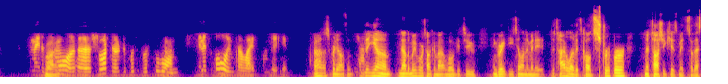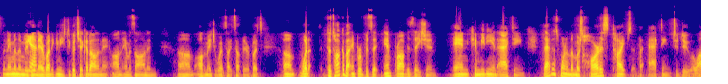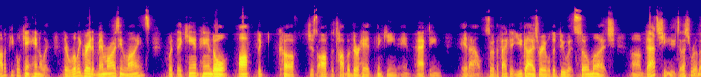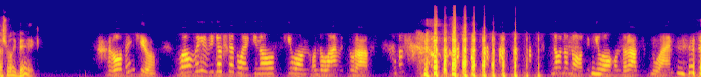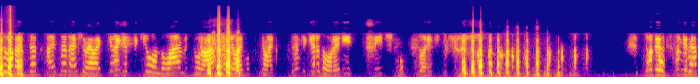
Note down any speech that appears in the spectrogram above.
We made it Right. smaller, uh, shorter because it was too long. And it's all improvised completely. Oh, that's pretty awesome. Yeah. The um now the movie we're talking about, we'll get to in great detail in a minute. The title of it's called Stripper Natasha Kizmet. So that's the name of the movie, Yeah. and everybody needs to go check it out on on Amazon and um, all the major websites out there. But um, what to talk about improvisa- improvisation and comedian acting, that is one of the most hardest types of acting to do. A lot of people can't handle it. They're really great at memorizing lines, but they can't handle off the cuff, just off the top of their head, thinking and acting it out. So the fact that you guys were able to do it so much, um, that's huge. That's re- that's really big. Well, thank you. Well, we we just had like you know tequila on on the line with two rocks. no, no, no, tequila on the rocks with two limes. This is what I said. I said actually like, can I get tequila on the line with two rocks? And they're like, look at me like, didn't you get it already, bitch? Oops, sorry. don't you don't you have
